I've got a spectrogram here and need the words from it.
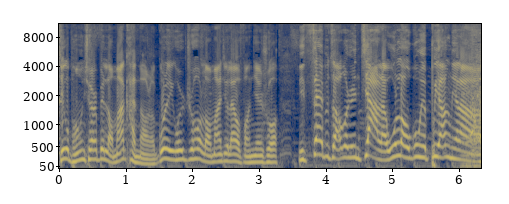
结果朋友圈被老妈看到了，过了一会儿之后，老妈就来我房间说：“你再不找个人嫁了，我老公也不养你了。”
